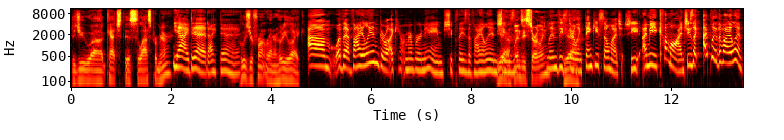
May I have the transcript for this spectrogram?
Did you uh, catch this last premiere? Yeah, I did. I did. Who's your front runner? Who do you like? Um, well, that violin girl, I can't remember her name. She plays the violin. She Yeah. was Lindsey Stirling. Lindsey Yeah. Stirling. Thank you so much. She, I mean, come on. She's like, I play the violin.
